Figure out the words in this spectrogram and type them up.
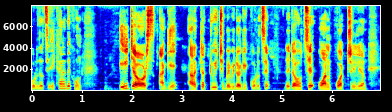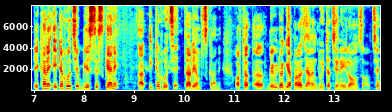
করে যাচ্ছে। এখানে দেখুন এইট আওয়ার্স আগে আরেকটা টুইট বেবি ডগি করেছে। যেটা হচ্ছে ওয়ান কোয়াট্রিলিয়ন এখানে এটা হয়েছে বিএসসি স্ক্যানে আর এটা হয়েছে ইথারিয়াম স্ক্যানে অর্থাৎ বেবি ডগি আপনারা জানেন দুইটা চেনেই লঞ্চ আছে।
